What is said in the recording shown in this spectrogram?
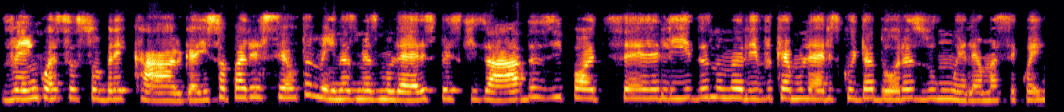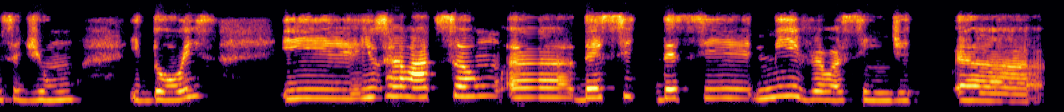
vem com essa sobrecarga. Isso apareceu também nas minhas mulheres pesquisadas e pode ser lida no meu livro que é Mulheres Cuidadoras 1. Ele é uma sequência de 1 e 2. E, e os relatos são uh, desse, desse nível, assim, de uh,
